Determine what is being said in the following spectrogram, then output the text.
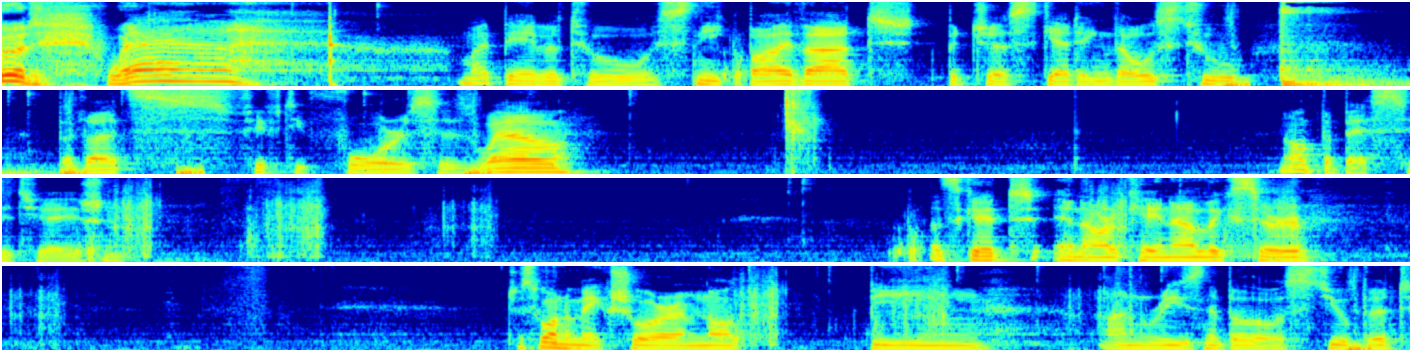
Good. Well, might be able to sneak by that, but just getting those two. But that's 54s as well. Not the best situation. Let's get an arcane elixir. Just want to make sure I'm not being unreasonable or stupid.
